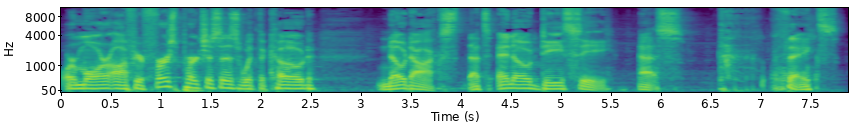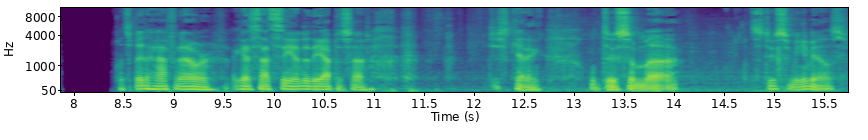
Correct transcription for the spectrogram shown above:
or more off your first purchases with the code NODOCS. That's N O D C S. Thanks. It's been half an hour. I guess that's the end of the episode. Just kidding. We'll do some. Uh, let's do some emails.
